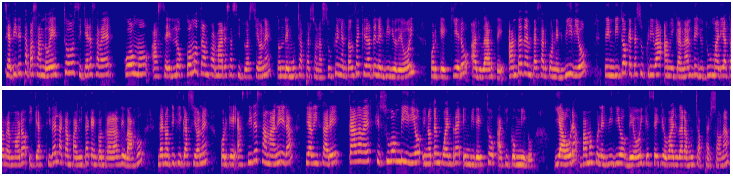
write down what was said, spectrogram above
Si a ti te está pasando esto, si quieres saber cómo hacerlo, cómo transformar esas situaciones donde muchas personas sufren. Entonces quédate en el vídeo de hoy porque quiero ayudarte. Antes de empezar con el vídeo, te invito a que te suscribas a mi canal de YouTube María Torres Moro y que actives la campanita que encontrarás debajo de notificaciones porque así de esa manera te avisaré cada vez que suba un vídeo y no te encuentres en directo aquí conmigo. Y ahora vamos con el vídeo de hoy que sé que os va a ayudar a muchas personas.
